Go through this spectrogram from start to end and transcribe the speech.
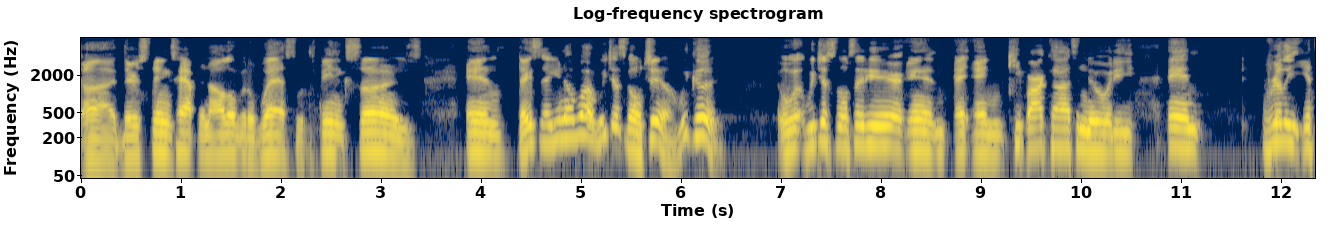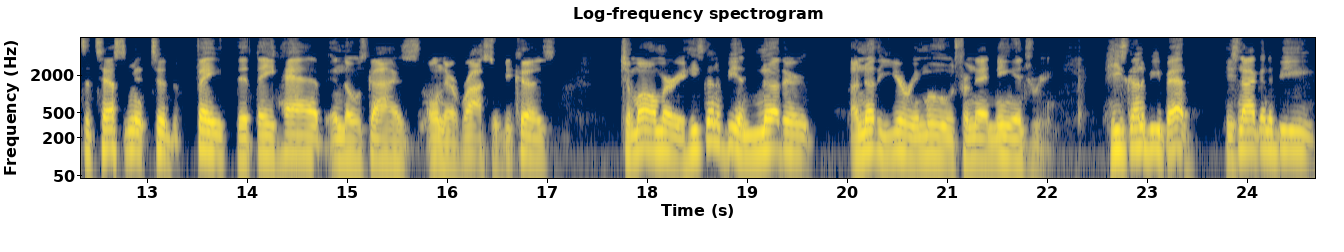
Uh, there's things happening all over the West with the Phoenix Suns, and they say, you know what, we just gonna chill. We good. We just gonna sit here and and, and keep our continuity. And really it's a testament to the faith that they have in those guys on their roster because Jamal Murray, he's going to be another another year removed from that knee injury. He's going to be better. He's not going to be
